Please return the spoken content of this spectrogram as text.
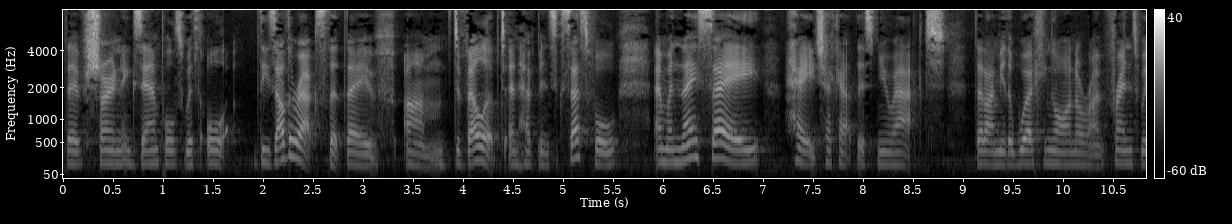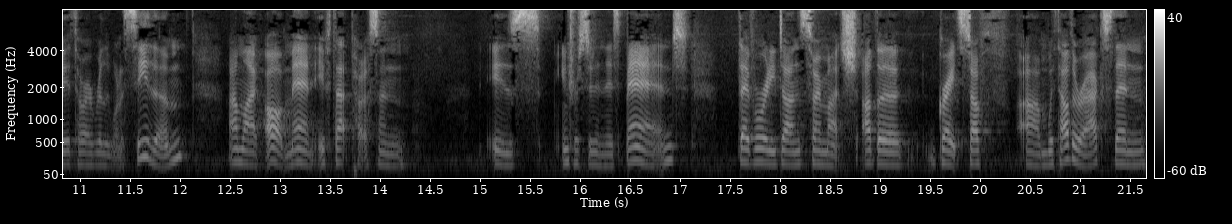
They've shown examples with all these other acts that they've um, developed and have been successful. And when they say, hey, check out this new act that I'm either working on or I'm friends with or I really want to see them, I'm like, oh man, if that person is interested in this band, they've already done so much other great stuff um, with other acts, then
